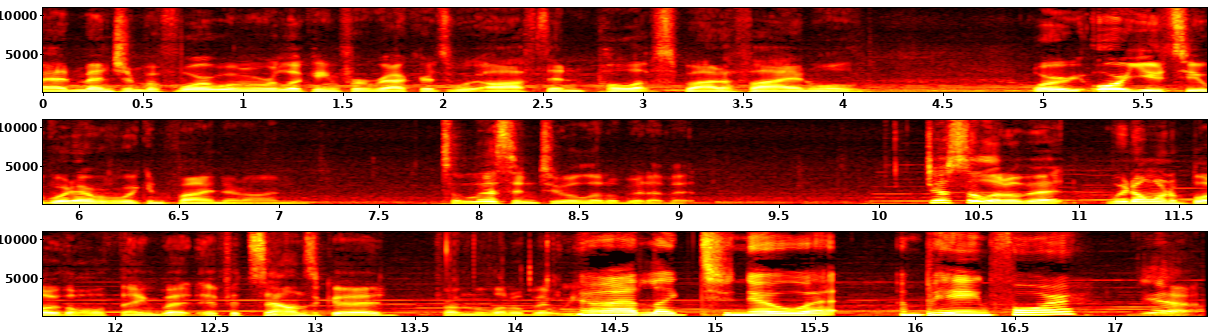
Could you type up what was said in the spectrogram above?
I had mentioned before when we were looking for records, we often pull up Spotify and we'll, or or YouTube, whatever we can find it on, to listen to a little bit of it. Just a little bit. We don't want to blow the whole thing, but if it sounds good from the little bit we You know, I'd like to know what I'm paying for. yeah.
